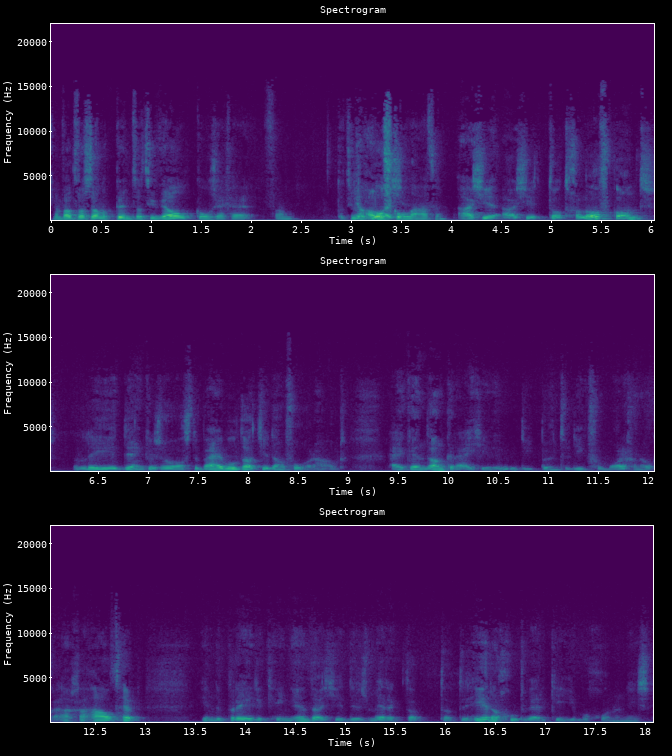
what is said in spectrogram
En wat was dan het punt dat u wel kon zeggen van... Dat u dat los je- kon laten? Als je, als je tot geloof komt, leer je denken zoals de Bijbel dat je dan voorhoudt. Kijk, en dan krijg je die punten die ik vanmorgen ook aangehaald heb in de prediking. Hè, dat je dus merkt dat, dat de Heer een goed werk in je begonnen is.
